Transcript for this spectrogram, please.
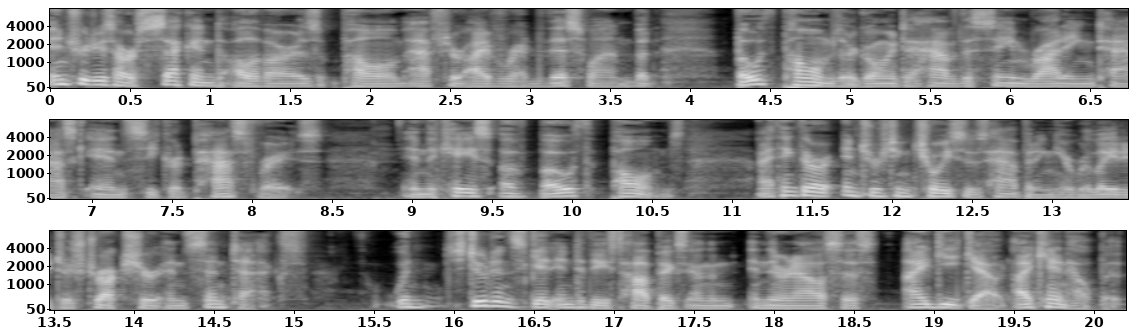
introduce our second Olivares poem after I've read this one, but both poems are going to have the same writing task and secret passphrase. In the case of both poems, I think there are interesting choices happening here related to structure and syntax. When students get into these topics and in their analysis, I geek out. I can't help it.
